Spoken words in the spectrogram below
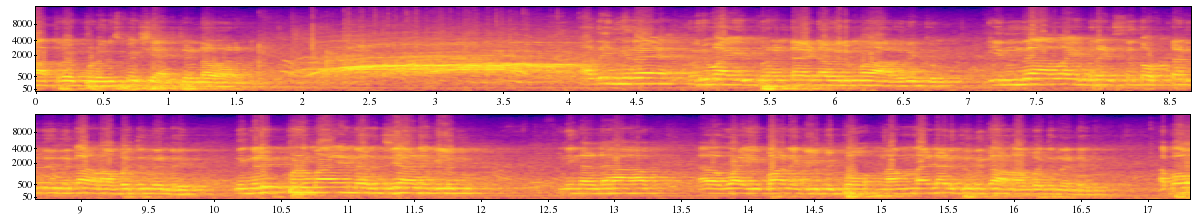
മാത്രം എപ്പോഴും ഒരു സ്പെഷ്യാലിറ്റി ഉണ്ടാവാറുണ്ട്. അതിങ്ങനെ ഒരു വൈബ്രന്റ് ആയിട്ട് അവർ മാറി നിൽക്കും. ഇന്ന് ആ വൈബ്രൻസ് തൊട്ടടുത്ത് നിന്ന് കാണാൻ പറ്റുന്നുണ്ട്. നിങ്ങൾ ഇപ്പോഴും ആ എനർജി ആണെങ്കിലും നിങ്ങളുടെ ആ വൈബാണെങ്കിലും ഇപ്പോൾ നന്നായിട്ട് അടുത്ത് നിന്ന് കാണാൻ പറ്റുന്നുണ്ട്. അപ്പോൾ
